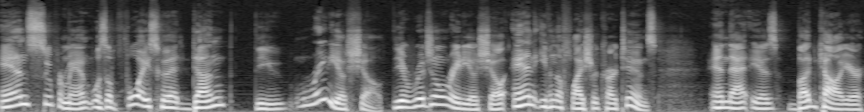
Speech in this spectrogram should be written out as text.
and Superman was a voice who had done the radio show, the original radio show, and even the Fleischer cartoons. And that is Bud Collyer.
